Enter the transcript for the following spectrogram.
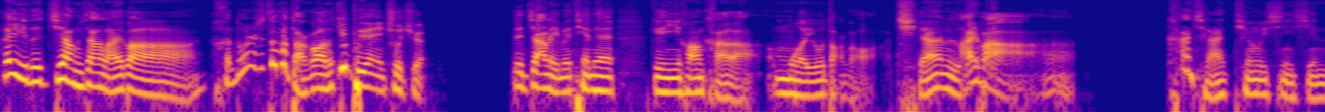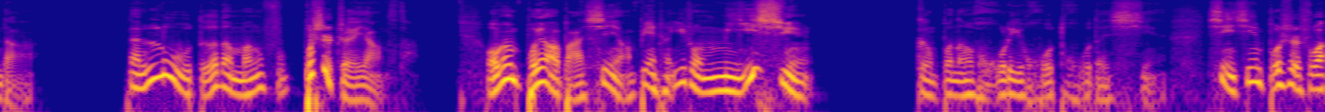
沛的降下来吧。很多人是这么祷告的，就不愿意出去，在家里面天天给银行卡抹油祷告，钱来吧啊，看起来挺有信心的。但路德的蒙福不是这个样子的，我们不要把信仰变成一种迷信，更不能糊里糊涂的信。信心不是说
